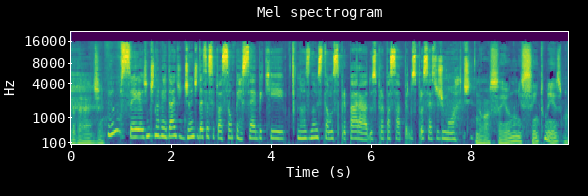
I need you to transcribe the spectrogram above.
verdade. Eu não sei, a gente na verdade diante dessa situação percebe que nós não estamos preparados para passar pelos processos de morte. Nossa, eu não me sinto mesmo.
